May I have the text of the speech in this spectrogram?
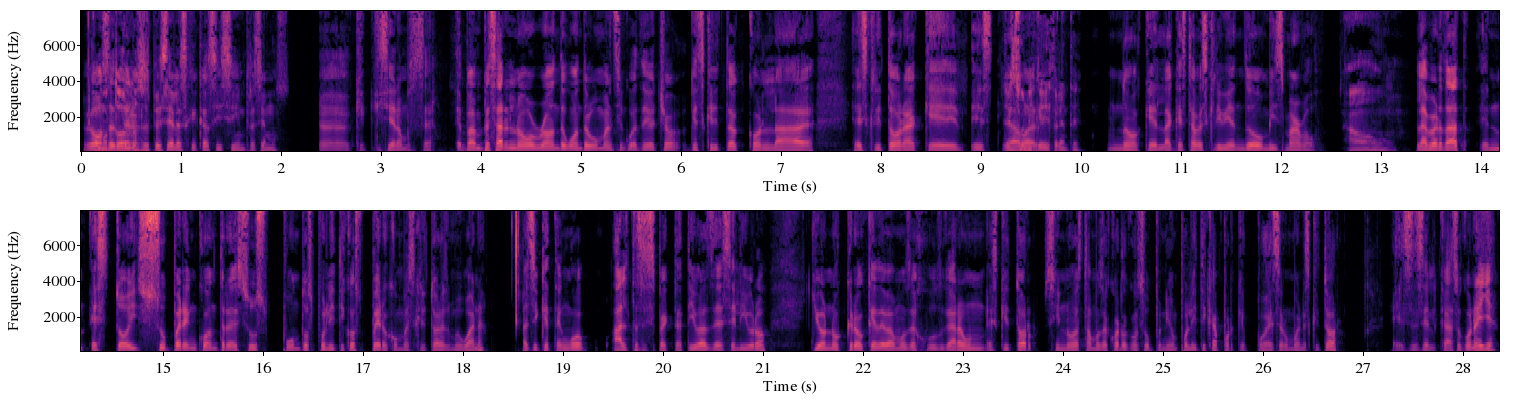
Como Vamos todos tener- los especiales que casi siempre hacemos. eh, que quisiéramos hacer. Eh, va a empezar el nuevo round de Wonder Woman 58, que es escrito con la escritora que ¿Es estaba- única y diferente? no, que es la que estaba escribiendo Miss Marvel. Oh. La verdad, en- estoy súper en contra de sus puntos políticos, pero como escritora es muy buena. Así que tengo altas expectativas de ese libro. Yo no creo que debamos de juzgar a un escritor si no estamos de acuerdo con su opinión política, porque puede ser un buen escritor. Ese es el caso con ella.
